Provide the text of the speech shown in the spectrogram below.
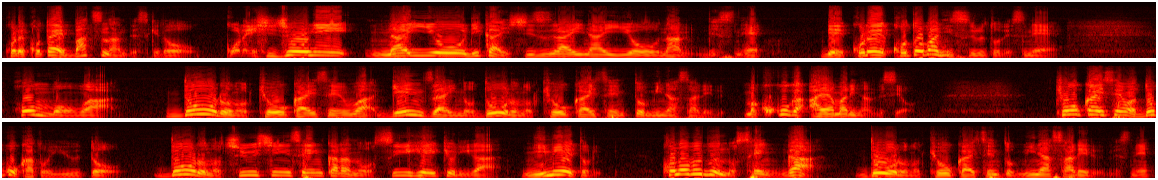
これ答え×なんですけど、これ非常に内容を理解しづらい内容なんですね。で、これ言葉にするとですね、本文は道路の境界線は現在の道路の境界線とみなされる。まあ、ここが誤りなんですよ。境界線はどこかというと、道路の中心線からの水平距離が2メートル。この部分の線が道路の境界線とみなされるんですね。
